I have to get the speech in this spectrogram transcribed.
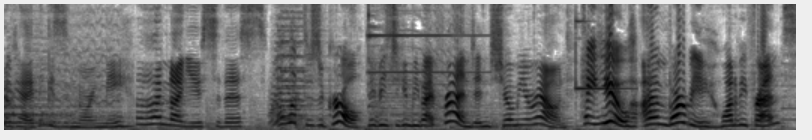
Okay, I think he's ignoring me. Uh, I'm not used to this. Oh, look, there's a girl. Maybe she can be my friend and show me around. Hey, you! I'm Barbie. Want to be friends?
